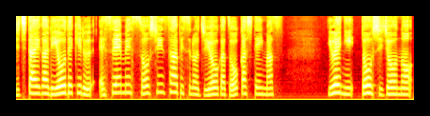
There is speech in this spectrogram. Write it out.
自治体が利用できる SMS 送信サービスの需要が増加しています。故に同市場の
